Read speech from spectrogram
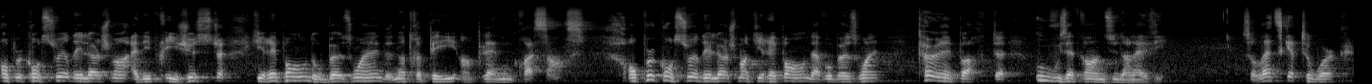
on peut construire des logements à des prix justes qui répondent aux besoins de notre pays en pleine croissance. On peut construire des logements qui répondent à vos besoins, peu importe où vous êtes rendu dans la vie. So let's get to work,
